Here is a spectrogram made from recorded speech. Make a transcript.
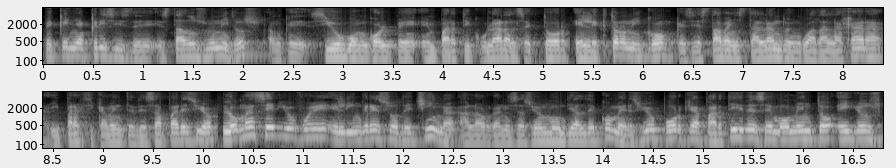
pequeña crisis de Estados Unidos, aunque sí hubo un golpe en particular al sector electrónico que se estaba instalando en Guadalajara y prácticamente desapareció. Lo más serio fue el ingreso de China a la Organización Mundial de Comercio porque a partir de ese momento ellos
